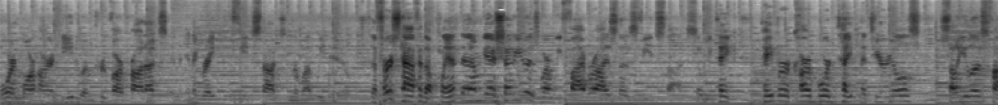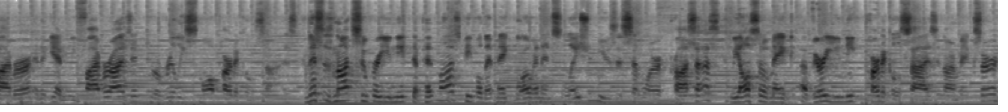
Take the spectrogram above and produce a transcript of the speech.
more and more R&D to improve our products and integrate new feedstocks into what we do. The first half of the plant that I'm going to show you is where we fiberize those feedstocks. So we take paper, cardboard type materials, cellulose fiber, and again, we fiberize it to a really small particle size. This is not super unique to PittMoss. People that make blow-in insulation use a similar process. We also make a very unique particle size in our mixer.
